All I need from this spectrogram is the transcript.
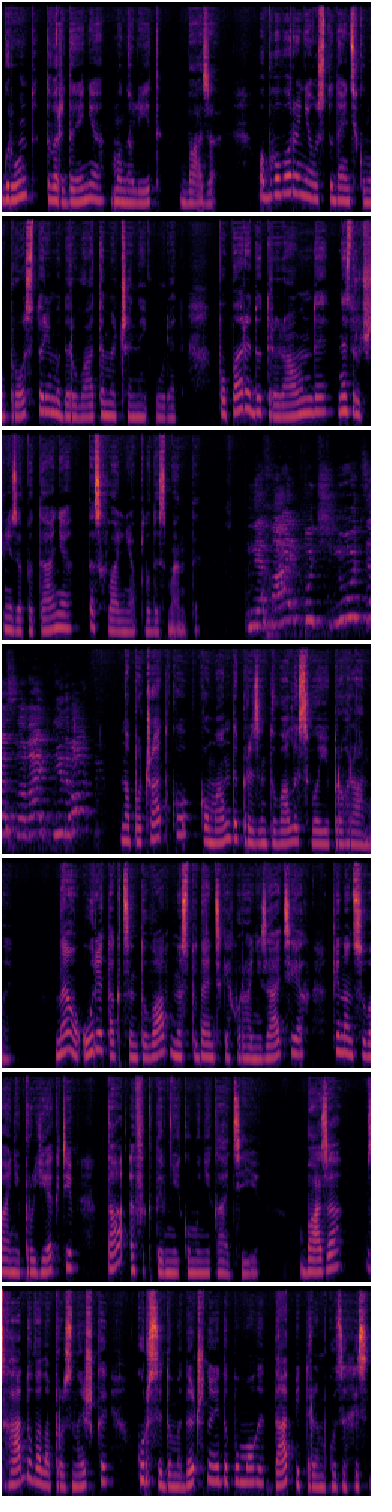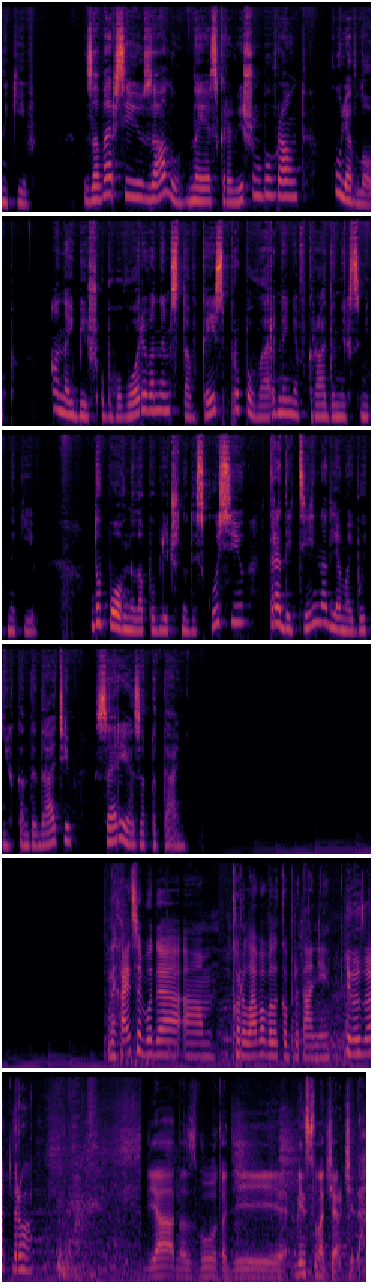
Ґрунт, твердиня, моноліт, база. Обговорення у студентському просторі модеруватиме чинний уряд. Попереду три раунди, незручні запитання та схвальні аплодисменти. Нехай почнуться дебати. На початку команди презентували свої програми. Неоуряд акцентував на студентських організаціях, фінансуванні проєктів та ефективній комунікації. База згадувала про знижки, курси до медичної допомоги та підтримку захисників. За версією залу найяскравішим був раунд Куля в лоб, а найбільш обговорюваним став кейс про повернення вкрадених смітників доповнила публічну дискусію традиційна для майбутніх кандидатів серія запитань. Нехай це буде а, королева Великобританії. Єлизавета II. Я назву тоді Вінстона Черчилля.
